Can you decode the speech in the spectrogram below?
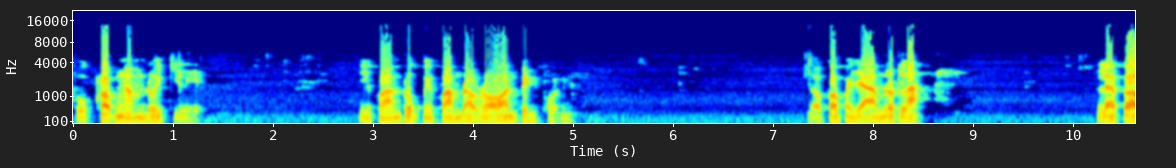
ถูกครอบงำด้วยกิเลส มีความทุกข์มีความเร้าร้อนเป็นผล เราก็พยายามลดละ แล้วก็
